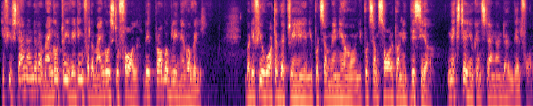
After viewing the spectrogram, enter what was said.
if you stand under a mango tree waiting for the mangoes to fall, they probably never will. But if you water the tree and you put some manure and you put some salt on it this year, next year you can stand under and they'll fall.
